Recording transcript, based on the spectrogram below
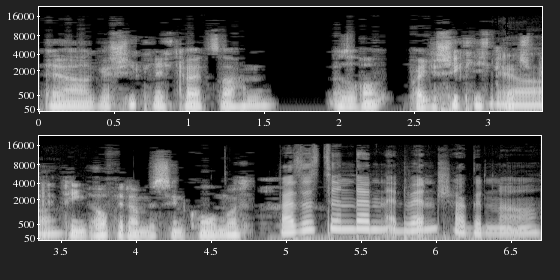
eher Geschicklichkeitssachen. Also bei Geschicklichkeit Ja. klingt auch wieder ein bisschen komisch. Was ist denn dann Adventure genau?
